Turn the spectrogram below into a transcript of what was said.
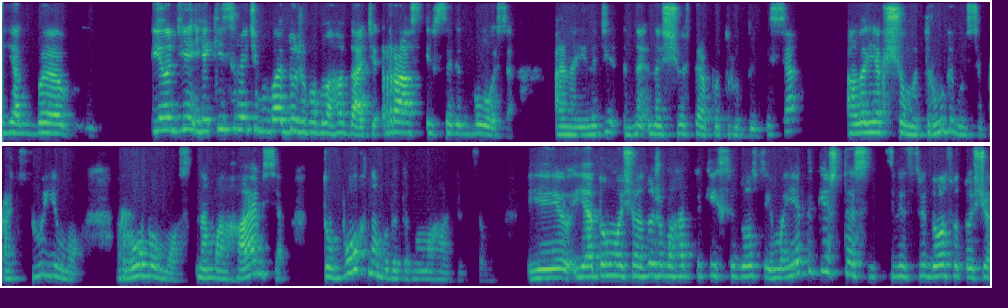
якби іноді якісь речі бувають дуже по благодаті, раз і все відбулося. А на іноді на щось треба потрудитися. Але якщо ми трудимося, працюємо, робимо, намагаємося, то Бог нам буде допомагати в цьому. І я думаю, що дуже багато таких свідоцтв, і моє таке ж теж свід- свідоцтво, то що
